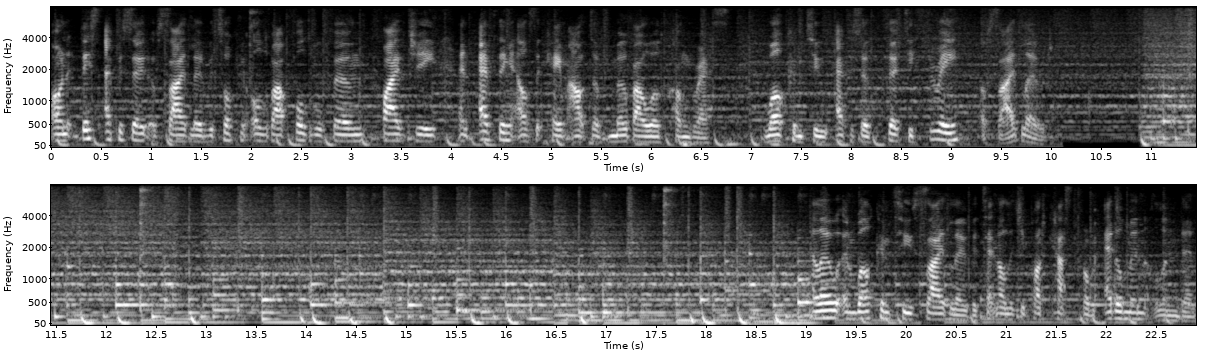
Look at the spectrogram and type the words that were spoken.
On this episode of Sideload, we're talking all about foldable phones, 5G, and everything else that came out of Mobile World Congress. Welcome to episode 33 of Sideload. Hello and welcome to Sideload, the technology podcast from Edelman, London.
